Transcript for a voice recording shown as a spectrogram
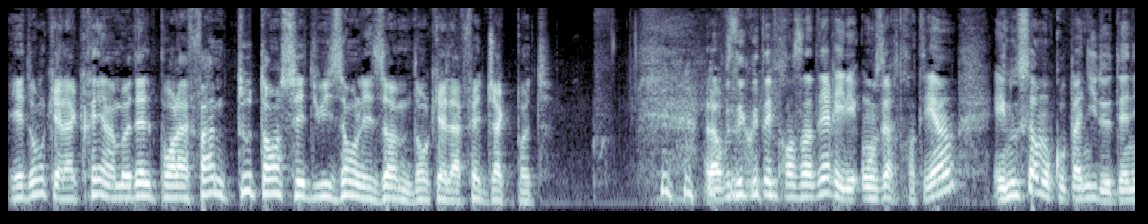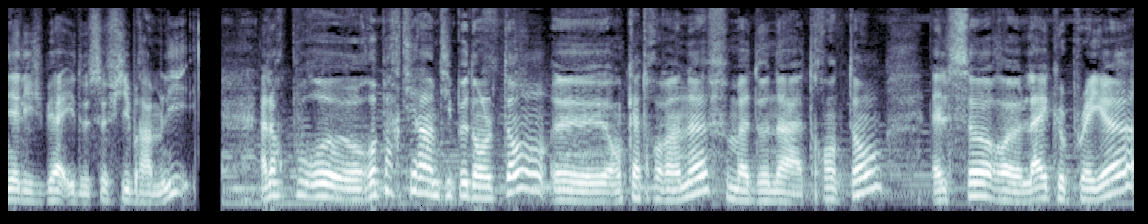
Et donc, elle a créé un modèle pour la femme tout en séduisant les hommes. Donc, elle a fait jackpot. Alors, vous écoutez France Inter, il est 11h31 et nous sommes en compagnie de Daniel Ishbia et de Sophie Bramley. Alors, pour euh, repartir un petit peu dans le temps, euh, en 89, Madonna a 30 ans, elle sort euh, Like a Prayer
